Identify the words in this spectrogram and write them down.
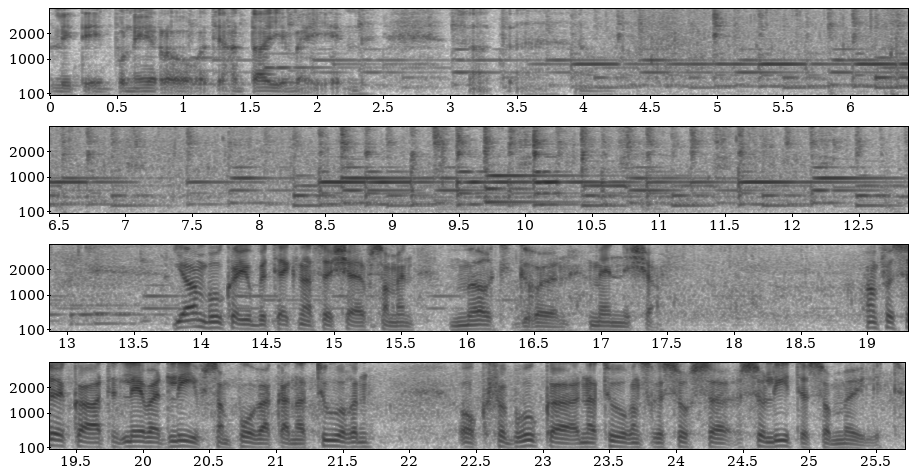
lite imponerade av att jag hade tagit mig in. Så att, uh, ja. Jan brukar ju beteckna sig själv som en mörkgrön människa. Han försöker att leva ett liv som påverkar naturen och förbrukar naturens resurser så lite som möjligt.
